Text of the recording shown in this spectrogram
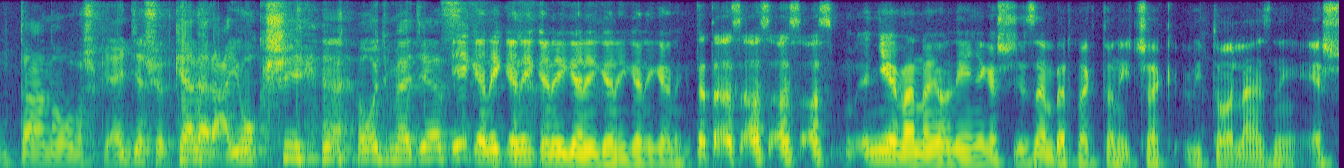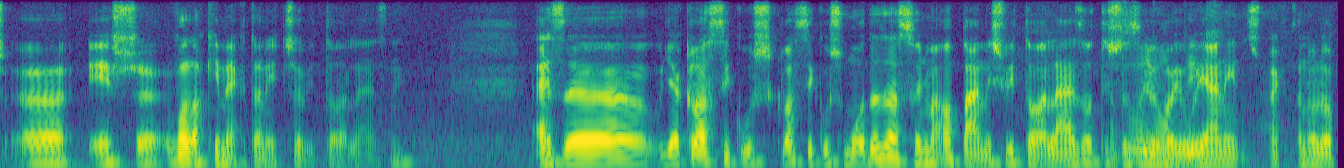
utána olvasok egyeset, kell rá jogsi, hogy megy ez? Igen, igen, igen, igen, igen, igen, igen. Tehát az, az, az, az nyilván nagyon lényeges, hogy az embert megtanítsák vitorlázni, és, és valaki megtanítsa vitorlázni. Ez ugye klasszikus, klasszikus mód az az, hogy már apám is vitorlázott, és hát az ő hajóján én is megtanulok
